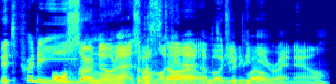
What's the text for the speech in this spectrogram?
It's pretty. Also known as. So I'm looking at style, it's Emojipedia well. right now.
